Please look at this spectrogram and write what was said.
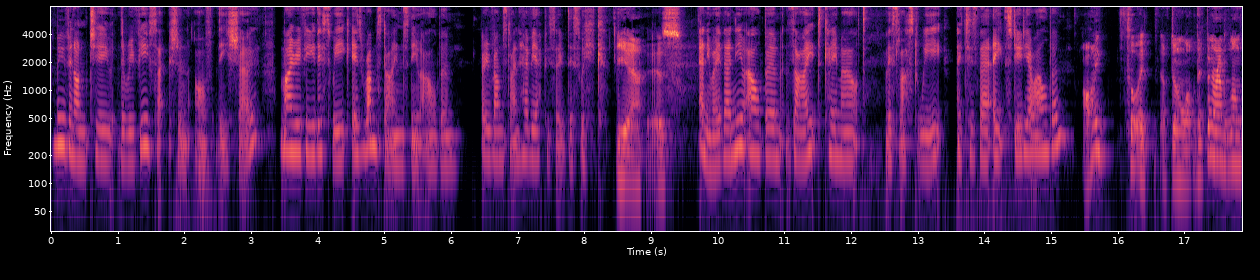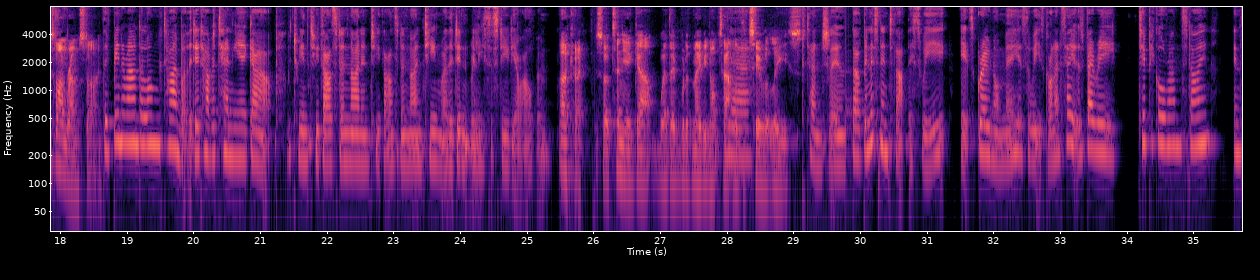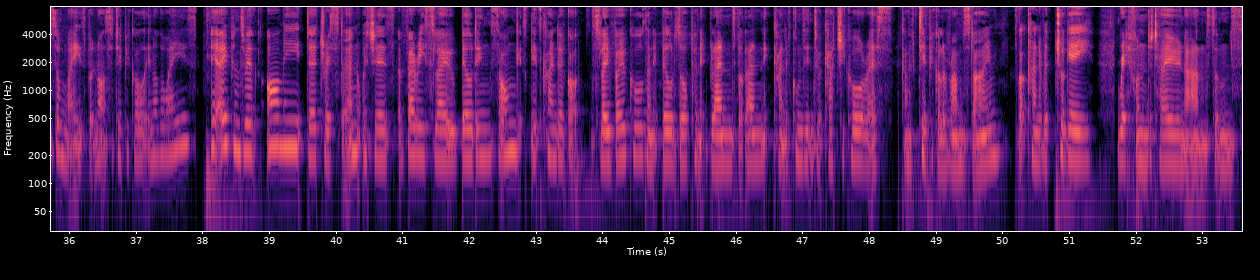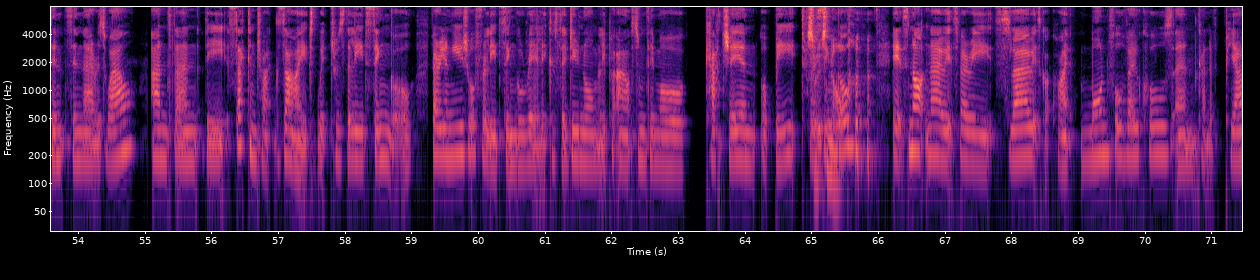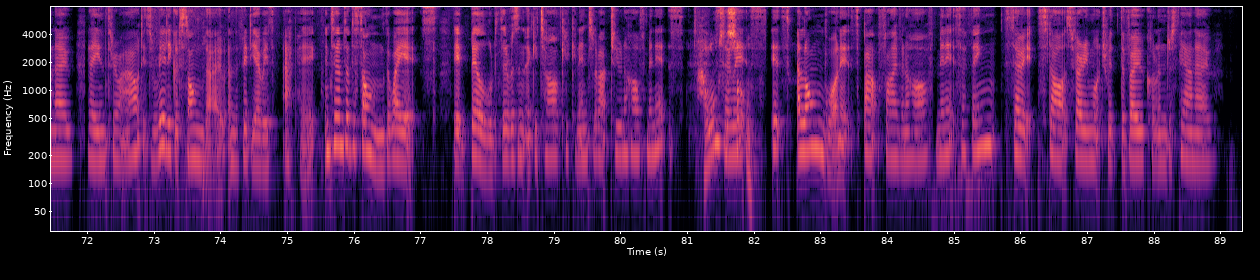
Moving on to the review section of the show. My review this week is Rammstein's new album. Very Rammstein heavy episode this week. Yeah, it's Anyway, their new album, Zeit, came out this last week. It is their eighth studio album. I thought they'd have done a lot. They've been around a long time, Rammstein. They've been around a long time, but they did have a 10 year gap between 2009 and 2019 where they didn't release a studio album. Okay, so a 10 year gap where they would have maybe knocked out Yeah. another two at least. potentially. So I've been listening to that this week. It's grown on me as the week's gone. I'd say it was very typical Rammstein in some ways, but not so typical in other ways. It opens with Armee der Tristen, which is a very slow building song. It's, it's kind of got slow vocals and it builds up and it blends, but then it kind of comes into a catchy chorus, kind of typical of Rammstein. It's got kind of a chuggy riff undertone and some synths in there as well. And then the second track, Zeit, which was the lead single, very unusual for a lead single, really, because they do normally put out something more catchy and upbeat for So a it's single. not. it's not, no, it's very slow. It's got quite mournful vocals and kind of piano playing throughout. It's a really good song, though, and the video is epic. In terms of the song, the way it's it builds, there isn't a guitar kicking in till about two and a half minutes. How long's So the song? it's it's a long one. It's about five and a half minutes, I think. So it starts very much with the vocal and just piano.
